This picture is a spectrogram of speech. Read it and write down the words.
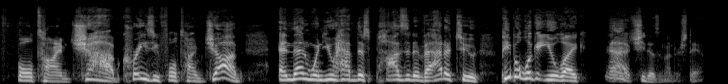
full time job, crazy full time job. And then when you have this positive attitude, people look at you like, eh, she doesn't understand.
